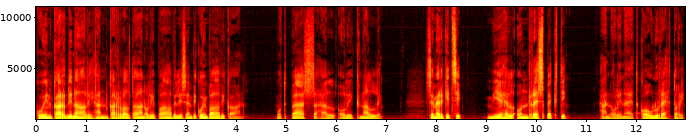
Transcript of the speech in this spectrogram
Kuin kardinaali hän karvaltaan oli paavillisempi kuin paavikaan, mutta päässä hän oli knalli. Se merkitsi, miehel on respekti. Hän oli näet koulurehtori,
